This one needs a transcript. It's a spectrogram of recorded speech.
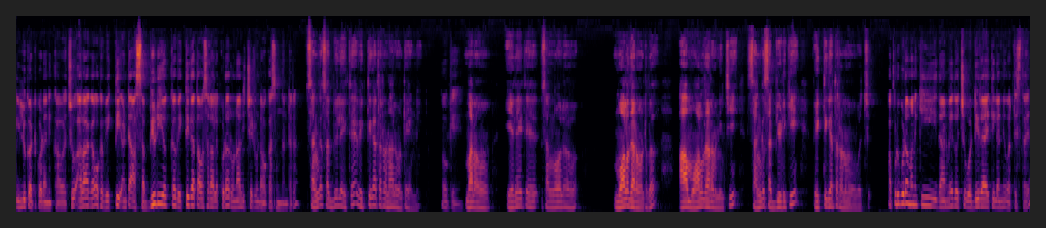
ఇల్లు కట్టుకోవడానికి కావచ్చు. అలాగా ఒక వ్యక్తి అంటే ఆ సభ్యుడి యొక్క వ్యక్తిగత అవసరాలకు కూడా రుణాలు ఇచ్చేటువంటి అవకాశం ఉందంటారా? సంఘ సభ్యులైతే వ్యక్తిగత రుణాలు ఉంటాయండి. ఓకే. మనం ఏదైతే సంఘంలో మూలధనం ఉంటుందో ఆ మూలధనం నుంచి సంఘ సభ్యుడికి వ్యక్తిగత రుణం అవ్వచ్చు. అప్పుడు కూడా మనకి దాని మీద వచ్చి వడ్డీ రాయితీలన్నీ వర్తిస్తాయా?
